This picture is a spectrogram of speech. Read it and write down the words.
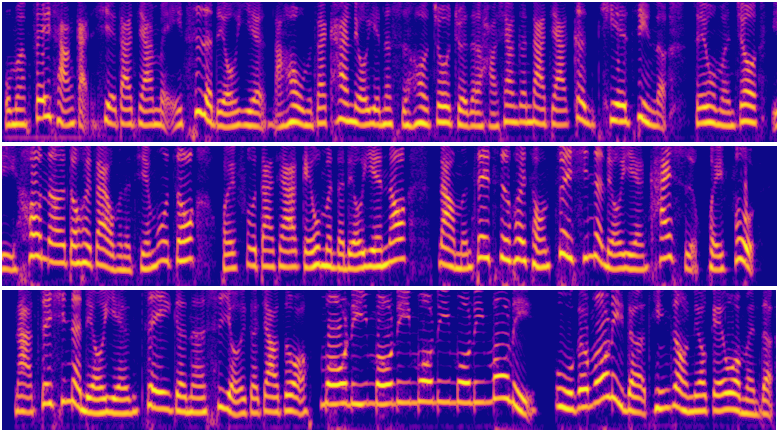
我们非常感谢大家每一次的留言，然后我们在看留言的时候，就觉得好像跟大家更贴近了，所以我们就以后呢，都会在我们的节目中回复大家给我们的留言哦。那我们这次会从最新的留言开始回复。那最新的留言，这一个呢是有一个叫做 Molly Molly Molly Molly Molly 五个 Molly 的听众留给我们的，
